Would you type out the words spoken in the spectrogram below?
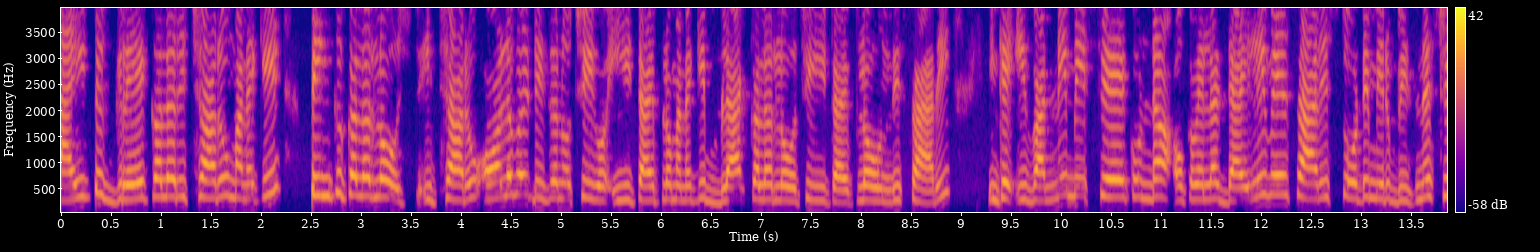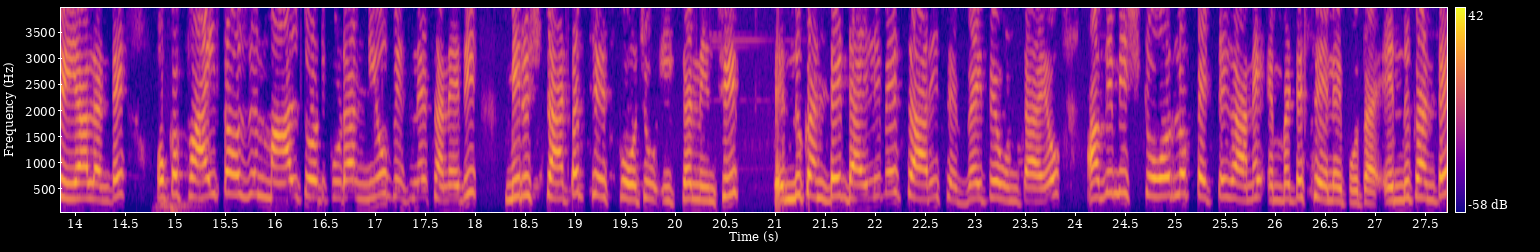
light grey colour ఇచ్చారు. మనకి పింక్ కలర్లో ఇచ్చారు. ఆల్ ఓవర్ డిజైన్ వచ్చి ఇగో ఈ టైప్లో మనకి బ్లాక్ కలర్లో వచ్చి ఈ టైప్లో ఉంది శారీ ఇంకా ఇవన్నీ మిస్ చేయకుండా ఒకవేళ డైలీ వేర్ శారీస్ తోటి మీరు బిజినెస్ చేయాలంటే ఒక ఫైవ్ థౌజండ్ మాల్ తోటి కూడా న్యూ బిజినెస్ అనేది మీరు స్టార్ట్అప్ చేసుకోవచ్చు ఇక్కడ నుంచి. ఎందుకంటే డైలీ వేర్ శారీస్ ఎవైతే ఉంటాయో అవి మీ స్టోర్లో పెట్టగానే ఎంబటే సేల్ అయిపోతాయి. ఎందుకంటే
